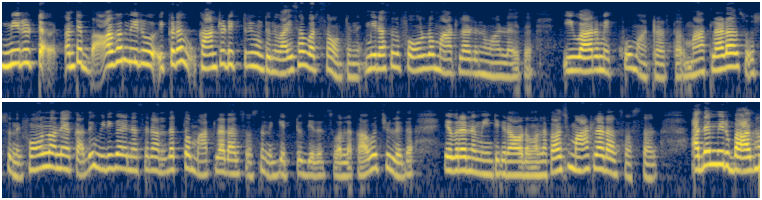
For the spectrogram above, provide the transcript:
మీరు ట- అంటే బాగా మీరు ఇక్కడ కాంట్రడిక్టరీ ఉంటుంది వయసా వరుస ఉంటుంది. మీరు అసలు ఫోన్లో మాట్లాడిన వాళ్ళు అయితే ఈ వారం ఎక్కువ మాట్లాడతారు. మాట్లాడాల్సి వస్తుంది. ఫోన్లోనే కాదు విడిగా అయినా సరే అందరితో మాట్లాడాల్సి వస్తుంది. గెట్ టుగెదర్స్ వల్ల కావచ్చు లేదా ఎవరైనా మీ ఇంటికి రావడం వల్ల కావచ్చు మాట్లాడాల్సి వస్తారు. అదే మీరు బాగా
